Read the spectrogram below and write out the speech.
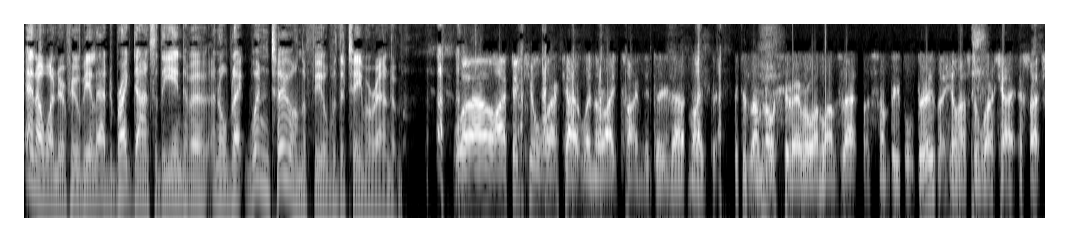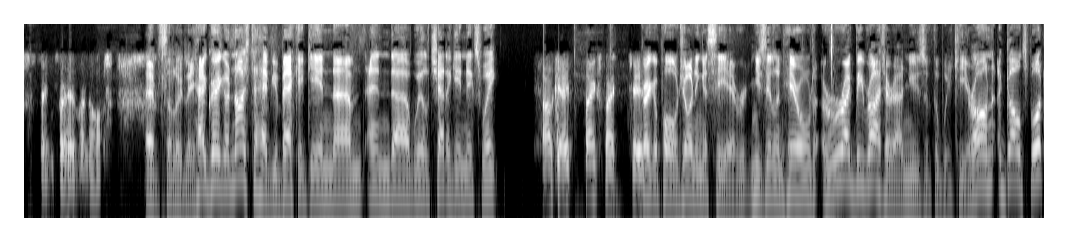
And I wonder if he'll be allowed to break dance at the end of a, an All Black win too on the field with the team around him. well, I think he'll work out when the right time to do that might be, because I'm not sure everyone loves that, but some people do. But he'll have to work out if that's the thing for him or not. Absolutely. Hey, Gregor, nice to have you back again, um, and uh, we'll chat again next week. Okay, thanks, mate. Cheers. Gregor Paul joining us here, New Zealand Herald rugby writer, our news of the week here on Gold Sport.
